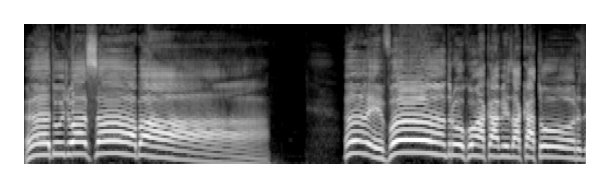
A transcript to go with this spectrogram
É do Joaçaba! Ah, Evandro com a camisa 14.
